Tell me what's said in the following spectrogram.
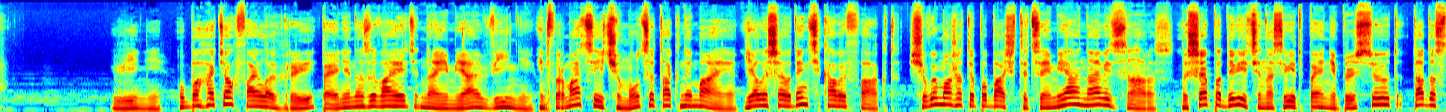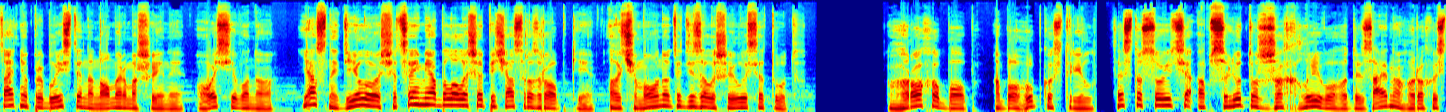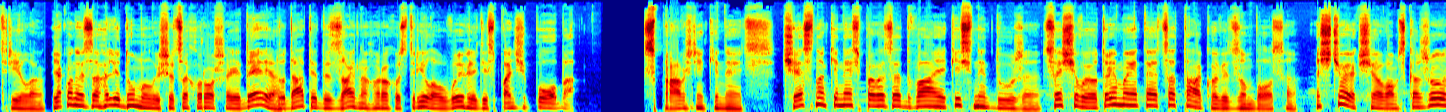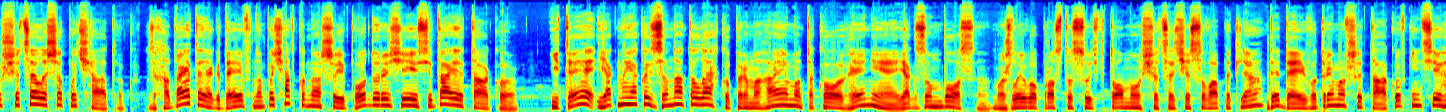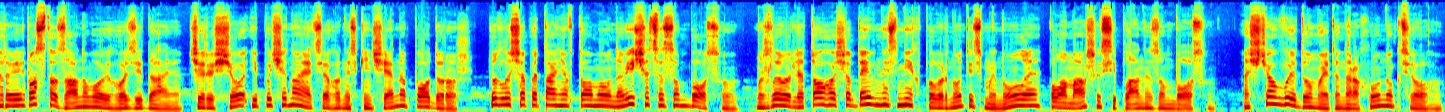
Вінні. У багатьох файлах гри Пенні називають на ім'я Вінні. Інформації, чому це так немає. Є лише один цікавий факт, що ви можете побачити це ім'я навіть зараз. Лише подивіться на світ Penny Pursuit та достатньо приблизьте на номер машини. Ось і воно. Ясне діло, що це ім'я було лише під час розробки, але чому воно тоді залишилося тут? Горохобоб або губкостріл. Це стосується абсолютно жахливого дизайну горохостріла. Як вони взагалі думали, що це хороша ідея додати дизайн горохостріла у вигляді Спанч Боба? Справжній кінець. Чесно, кінець ПВЗ-2 якийсь не дуже. Все, що ви отримаєте, це тако від зомбоса. А що, якщо я вам скажу, що це лише початок? Згадайте, як Дейв на початку нашої подорожі сідає тако. І те, як ми якось занадто легко перемагаємо такого генія, як зомбоса. Можливо, просто суть в тому, що це часова петля, де Дейв, отримавши тако в кінці гри, просто заново його з'їдає, через що і починається його нескінченна подорож. Тут лише питання в тому, навіщо це зомбосу? Можливо, для того, щоб Дейв не зміг повернутись в минуле, поламавши всі плани зомбосу. А що ви думаєте на рахунок цього?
